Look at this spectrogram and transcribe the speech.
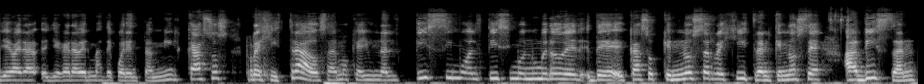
llevar a, llegar a haber más de 40 mil casos registrados. Sabemos que hay un altísimo, altísimo número de, de casos que no se registran, que no se avisan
